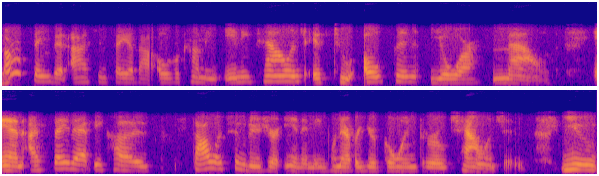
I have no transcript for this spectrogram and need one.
first thing that I can say about overcoming any challenge is to open your mouth. And I say that because solitude is your enemy whenever you're going through challenges. You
